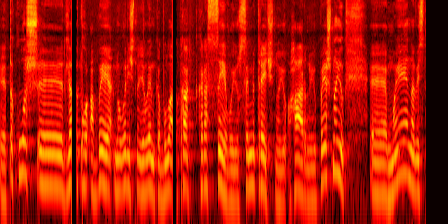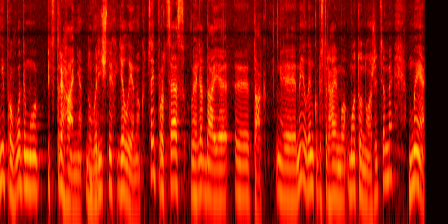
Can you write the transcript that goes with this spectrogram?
Е, Також е, для того, аби новорічна ялинка була така красивою, симетричною, гарною, пишною, е, ми навесні проводимо підстригання новорічних ялинок. Цей процес виглядає так. Ми ялинку підстригаємо мотоножицями. Ми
